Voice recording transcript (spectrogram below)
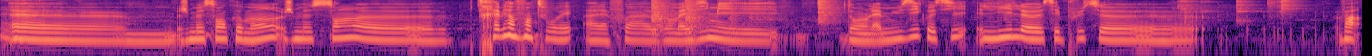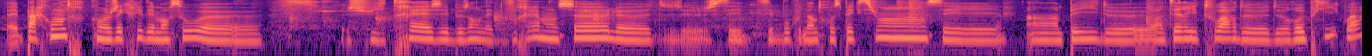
Je me sens comment? Je me sens très bien entourée, à la fois dans ma vie, mais dans la musique aussi. L'île, euh, c'est plus. euh, Enfin, euh, par contre, quand j'écris des morceaux, euh, je suis très. J'ai besoin d'être vraiment seule. euh, C'est beaucoup d'introspection. C'est un pays de. un territoire de, repli, quoi,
